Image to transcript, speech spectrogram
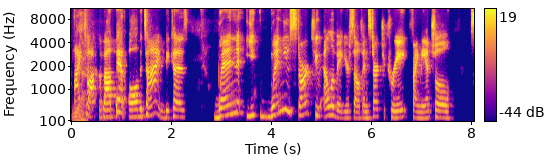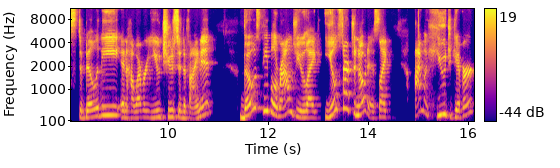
Yeah. I talk about that all the time because when you when you start to elevate yourself and start to create financial stability and however you choose to define it, those people around you, like you'll start to notice, like I'm a huge giver.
